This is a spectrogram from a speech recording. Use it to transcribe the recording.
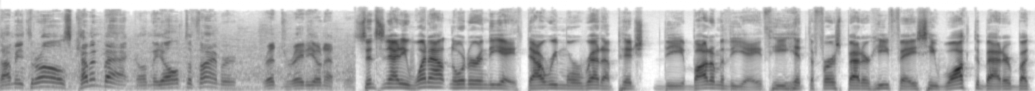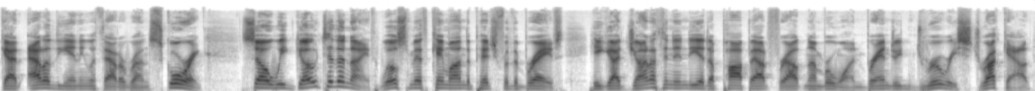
Tommy Thrall's coming back on the Alta Fiber Reds Radio Network. Cincinnati went out in order in the eighth. Dauri Moreta pitched the bottom of the eighth. He hit the first batter he faced. He walked the batter, but got out of the inning without a run scoring. So we go to the ninth. Will Smith came on the pitch for the Braves. He got Jonathan India to pop out for out number one. Brandon Drury struck out,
